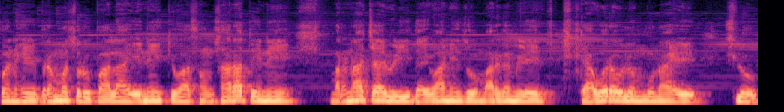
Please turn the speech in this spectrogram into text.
पण हे ब्रह्मस्वरूपाला येणे किंवा संसारात येणे मरणाच्या वेळी दैवाने जो मार्ग मिळेल त्यावर अवलंबून आहे श्लोक.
